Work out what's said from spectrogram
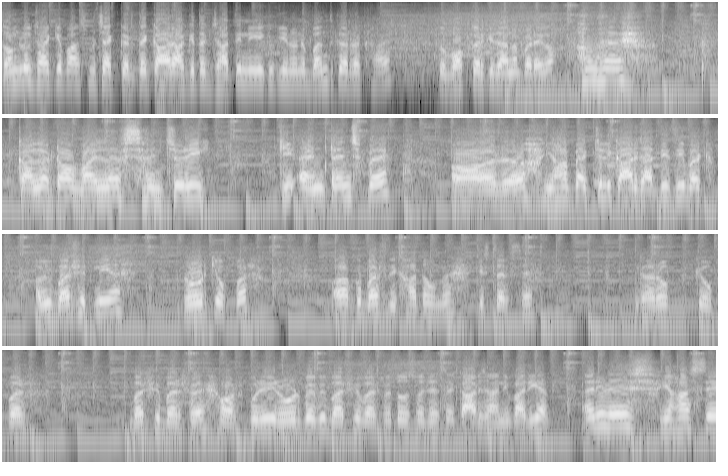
तो हम लोग जाके पास में चेक करते हैं। कार आगे तक जाती नहीं है क्योंकि इन्होंने बंद कर रखा है। तो वॉक करके जाना पड़ेगा। हम हैं काला टॉप वाइल्ड लाइफ सेंचुरी की एंट्रेंस पे। और यहाँ पे एक्चुअली कार जाती थी बट अभी बर्फ़ इतनी है रोड के ऊपर। और आपको बर्फ़ दिखाता हूँ मैं किस तरह से घरों के ऊपर बर्फ़ ही बर्फ़ है और पूरी रोड पे भी बर्फ़ ही बर्फ़ है तो उस वजह से कार जा नहीं पा रही है। एनीवेज यहाँ से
